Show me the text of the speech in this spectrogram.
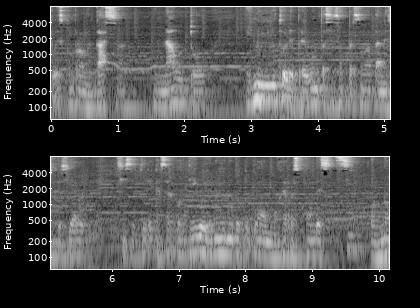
puedes comprar una casa, un auto, en un minuto le preguntas a esa persona tan especial si se quiere casar contigo y en un minuto tú como mujer respondes sí o no.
